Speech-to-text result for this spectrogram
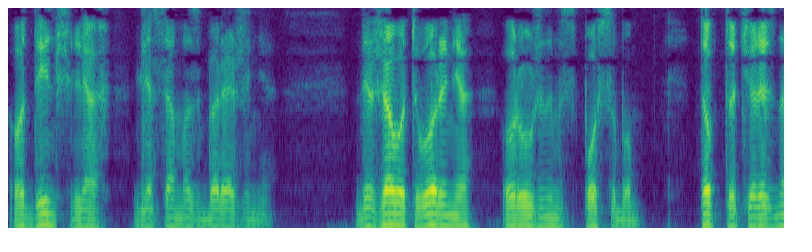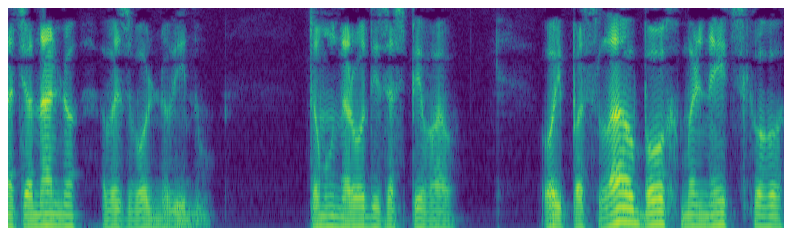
один шлях для самозбереження державотворення оружним способом, тобто через національно визвольну війну. Тому народ і заспівав. Ой послав Бог Хмельницького,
